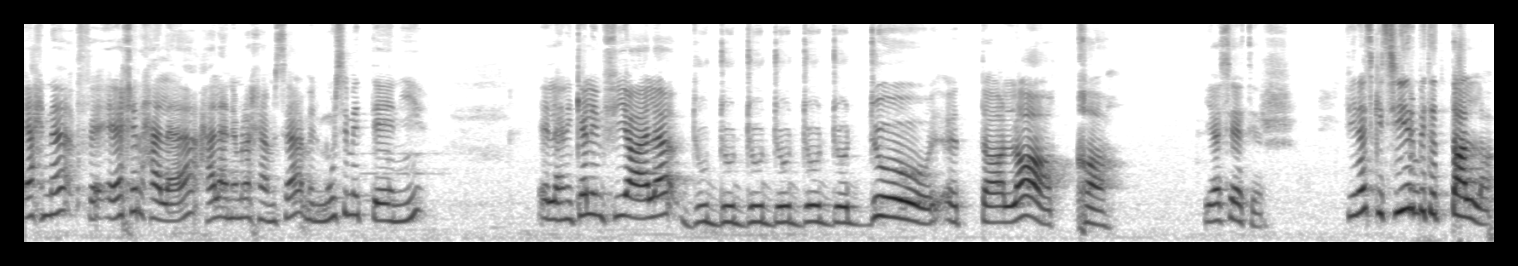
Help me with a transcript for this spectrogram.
إحنا في آخر حلقة حلقة نمرة خمسة من الموسم الثاني اللي هنتكلم فيه على دو دو دو دو دو دو دو الطلاق يا ساتر. في ناس كتير بتتطلق.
